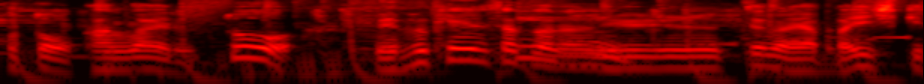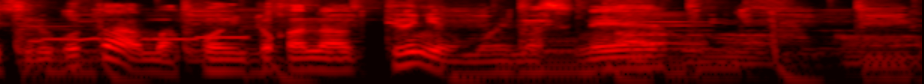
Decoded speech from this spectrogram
ことを考えると、ウェブ検索からの流入っていうのはやっぱ意識することはまあポイントかなっていうふうに思いますね。ちょっ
